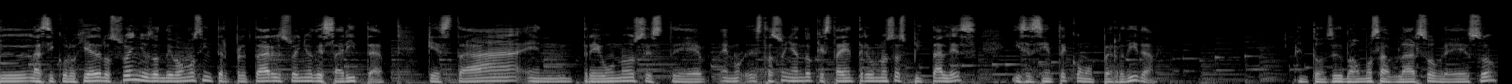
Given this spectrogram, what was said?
la psicología de los sueños, donde vamos a interpretar el sueño de Sarita, que está entre unos, este, está soñando que está entre unos hospitales y se siente como perdida. Entonces vamos a hablar sobre eso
